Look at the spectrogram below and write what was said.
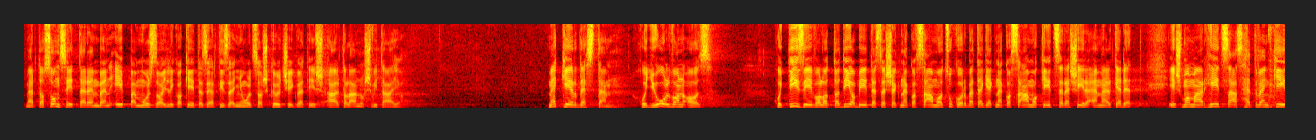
mert a szomszédteremben éppen most zajlik a 2018-as költségvetés általános vitája. Megkérdeztem, hogy jól van az, hogy tíz év alatt a diabéteszeseknek a száma, a cukorbetegeknek a száma kétszeresére emelkedett, és ma már 772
